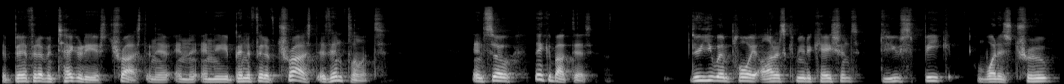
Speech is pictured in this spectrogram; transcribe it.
The benefit of integrity is trust, and the, and, the, and the benefit of trust is influence. And so think about this Do you employ honest communications? Do you speak what is true,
